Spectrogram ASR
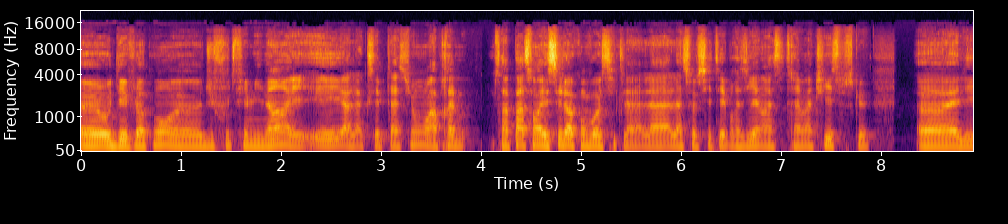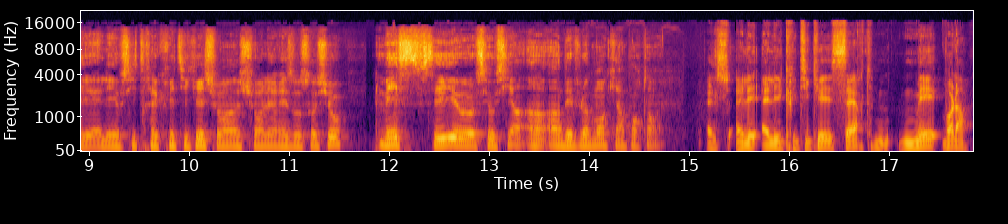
euh, au développement euh, du foot féminin et, et à l'acceptation. Après, ça passe en... Et c'est là qu'on voit aussi que la, la, la, société brésilienne reste très machiste, parce que elle, est, elle est aussi très critiquée sur, sur les réseaux sociaux. Mais c'est aussi un, un, développement qui est important. Ouais. Elle, elle, est, elle est critiquée, certes, mais voilà,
